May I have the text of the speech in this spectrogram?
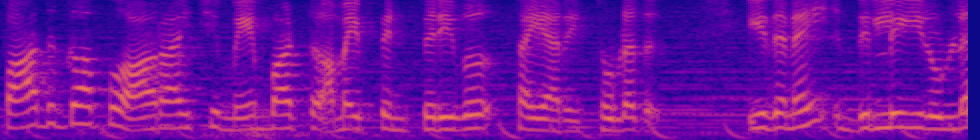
பாதுகாப்பு ஆராய்ச்சி மேம்பாட்டு அமைப்பின் பிரிவு தயாரித்துள்ளது. இதனை தில்லியில் உள்ள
